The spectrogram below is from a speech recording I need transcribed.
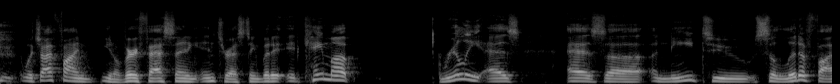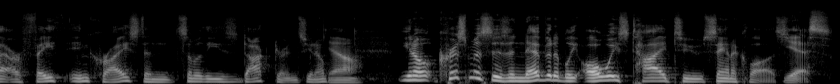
which I find, you know, very fascinating, interesting. But it, it came up really as as uh, a need to solidify our faith in Christ and some of these doctrines, you know. yeah. You know, Christmas is inevitably always tied to Santa Claus Yes.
